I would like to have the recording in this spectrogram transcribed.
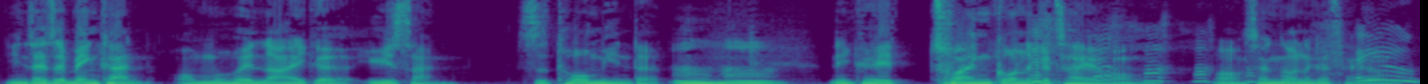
你在这边看，我们会拿一个雨伞。是透明的，嗯哼，你可以穿过那个彩虹，哦，穿过那个彩虹，哎呦，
